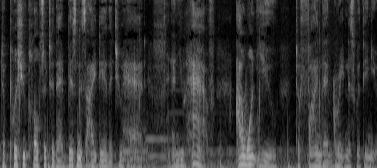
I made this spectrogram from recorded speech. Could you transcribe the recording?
to push you closer to that business idea that you had and you have. I want you to find that greatness within you.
